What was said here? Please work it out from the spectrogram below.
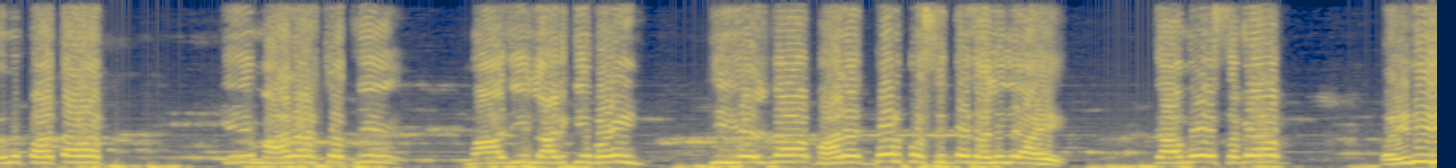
तुम्ही पाहता आहात की महाराष्ट्रातली माझी लाडकी बहीण ही योजना भारतभर प्रसिद्ध झालेली आहे. त्यामुळे सगळ्या बहिणी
